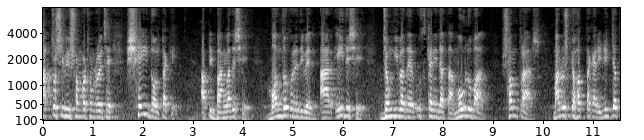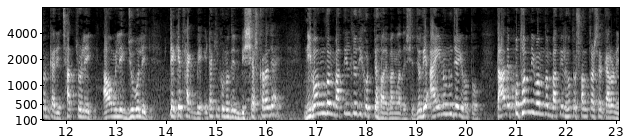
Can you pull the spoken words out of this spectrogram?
ছাত্র শিবির সংগঠন রয়েছে, সেই দলটাকে আপনি বাংলাদেশে বন্ধ করে দিবেন। আর এই দেশে জঙ্গিবাদের উস্কানিদাতা, মৌলবাদ, সন্ত্রাস, মানুষকে হত্যাকারী, নির্যাতনকারী, ছাত্রলীগ, আওয়ামী লীগ, যুবলীগ টেকে থাকবে, এটা কি কোনোদিন বিশ্বাস করা যায়? নিবন্ধন বাতিল যদি করতে হয় বাংলাদেশে, যদি আইন অনুযায়ী হতো, তাহলে প্রথম নিবন্ধন বাতিল হতো সন্ত্রাসের কারণে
